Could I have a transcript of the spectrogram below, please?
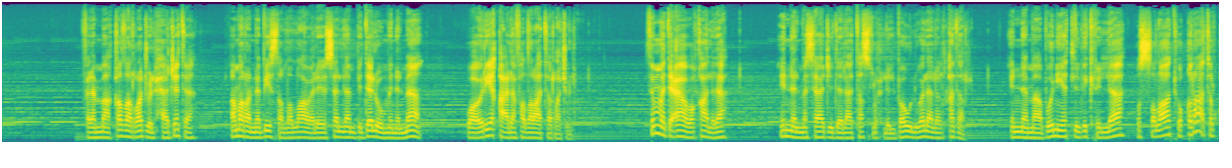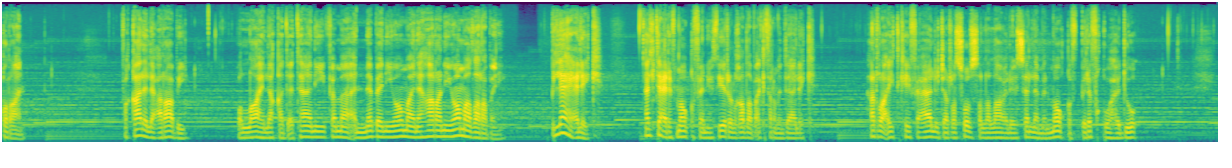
فلما قضى الرجل حاجته أمر النبي صلى الله عليه وسلم بدلو من الماء وأريق على فضلات الرجل. ثم دعاه وقال له إن المساجد لا تصلح للبول ولا للقذر إنما بنيت لذكر الله والصلاة وقراءة القرآن. فقال الأعرابي والله لقد أتاني فما أنبني وما نهرني وما ضربني. بالله عليك هل تعرف موقفا يثير الغضب أكثر من ذلك؟ هل رأيت كيف عالج الرسول صلى الله عليه وسلم الموقف برفق وهدوء؟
